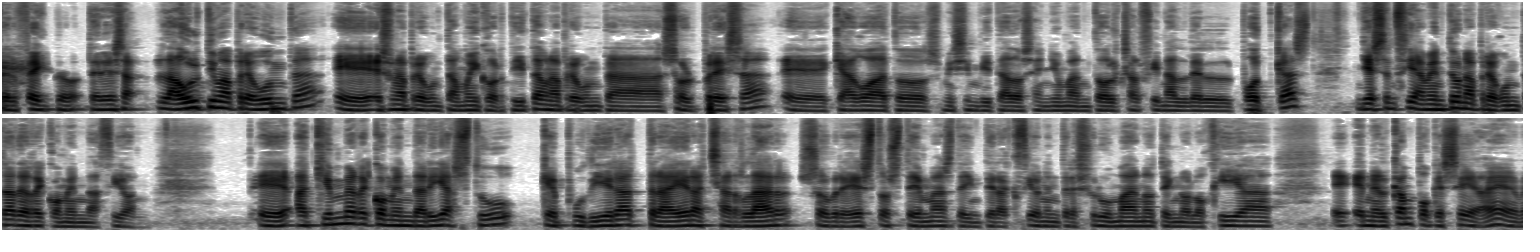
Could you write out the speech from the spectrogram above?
Perfecto. Teresa, la última pregunta eh, es una pregunta muy cortita, una pregunta sorpresa eh, que hago a todos mis invitados en Human Talks al final del podcast y es sencillamente una pregunta de recomendación. Eh, ¿A quién me recomendarías tú que pudiera traer a charlar sobre estos temas de interacción entre ser humano, tecnología, en el campo que sea?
